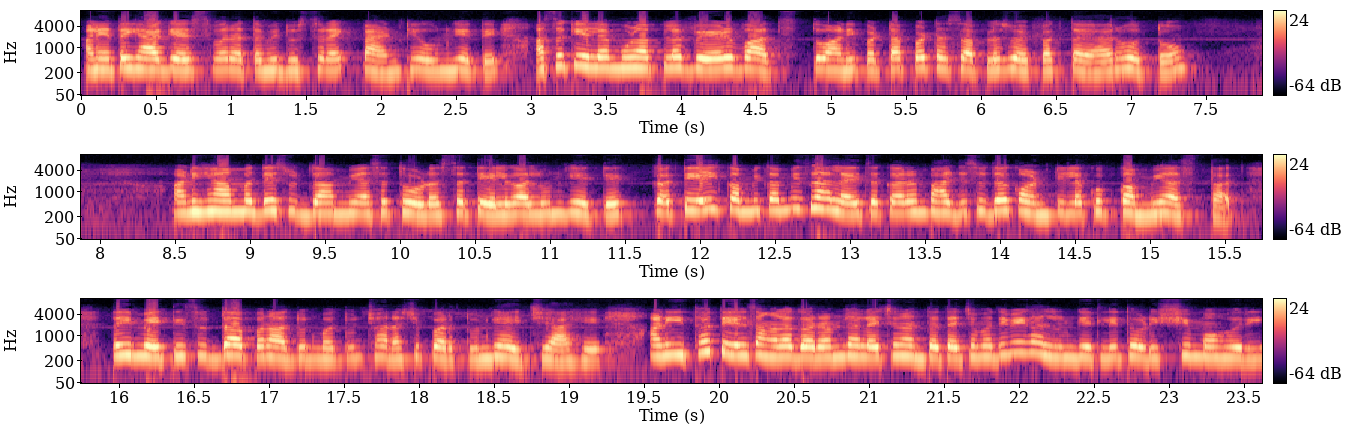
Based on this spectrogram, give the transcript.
आणि आता ह्या गॅसवर आता मी दुसरा एक पॅन ठेवून घेते. असं केल्यामुळं आपला वेळ वाचतो आणि पटापट असं आपला स्वयंपाक तयार होतो. आणि ह्यामध्ये सुद्धा मी असं थोडंसं तेल घालून घेते. क तेल कमी कमीच घालायचं कारण भाजीसुद्धा क्वांटिटीला खूप कमी असतात. तर ही मेथीसुद्धा आपण अधूनमधून छान अशी परतून घ्यायची आहे. आणि इथं तेल चांगलं गरम झाल्याच्यानंतर त्याच्यामध्ये मी घालून घेतली थोडीशी मोहरी.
